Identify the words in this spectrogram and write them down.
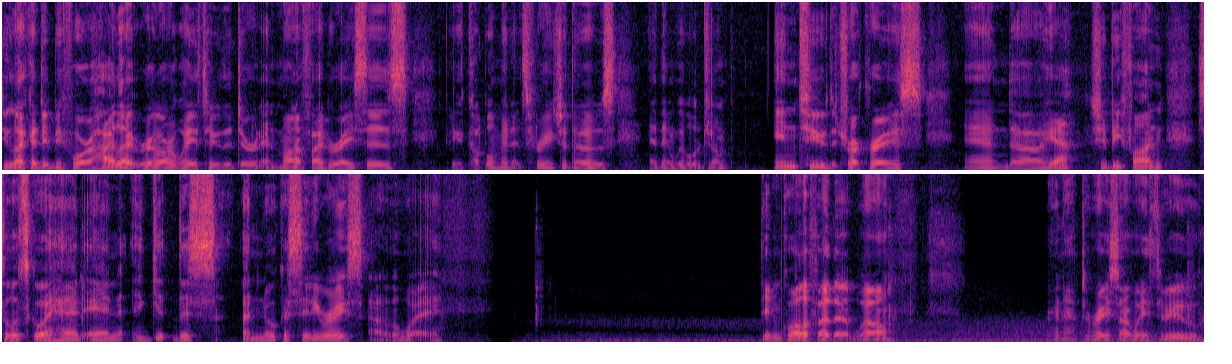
do like I did before, a highlight reel our way through the dirt and modified races, take a couple minutes for each of those, and then we will jump into the truck race. And uh, yeah, should be fun. So let's go ahead and get this Anoka City race out of the way. Didn't qualify that well. We're gonna have to race our way through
